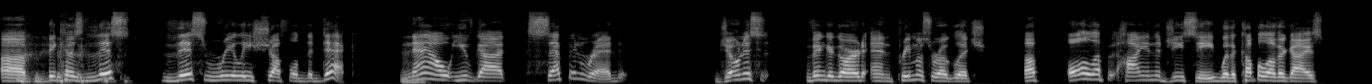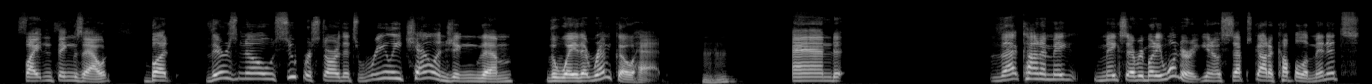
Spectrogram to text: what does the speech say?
uh, because this this really shuffled the deck. Mm-hmm. Now you've got Sepp in red, Jonas Vingegaard and Primoz Roglic up all up high in the GC with a couple other guys fighting things out, but there's no superstar that's really challenging them the way that Remco had. Mm-hmm. And that kind of make makes everybody wonder. You know, Sepp's got a couple of minutes.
